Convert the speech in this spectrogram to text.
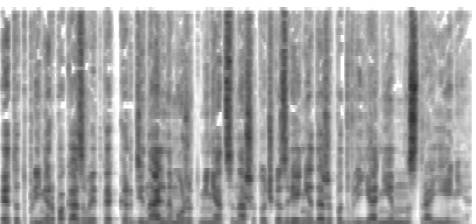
Этот пример показывает, как кардинально может меняться наша точка зрения даже под влиянием настроения.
